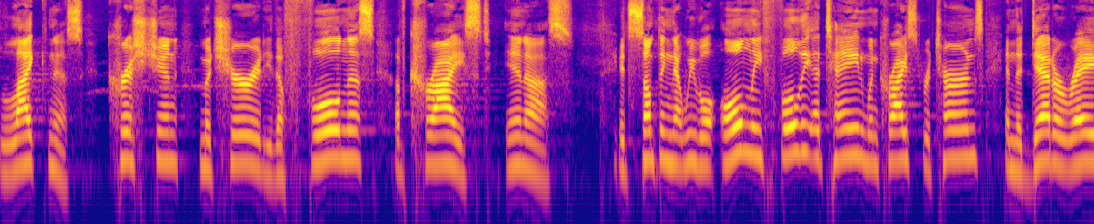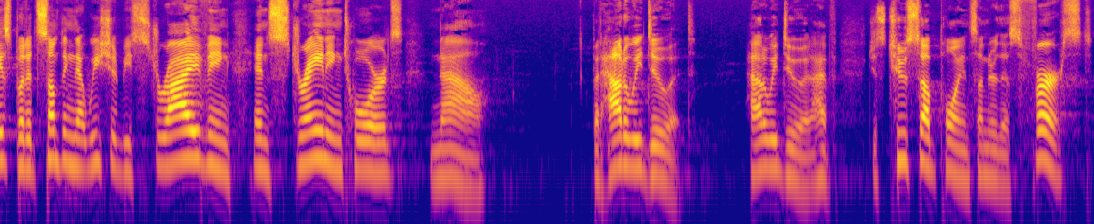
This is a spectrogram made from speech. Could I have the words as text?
likeness, Christian maturity, the fullness of Christ in us. It's something that we will only fully attain when Christ returns and the dead are raised, but it's something that we should be striving and straining towards now. But how do we do it? How do we do it? I have just two subpoints under this. First,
